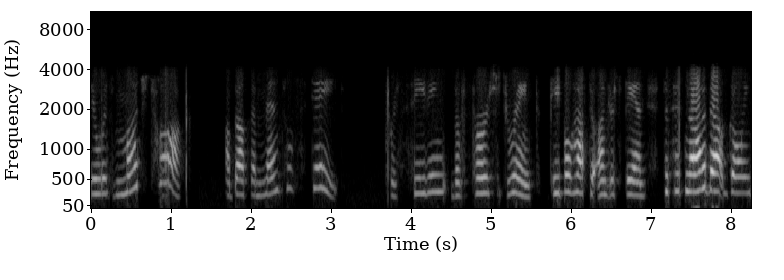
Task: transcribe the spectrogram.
There was much talk about the mental state preceding the first drink. People have to understand this is not about going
